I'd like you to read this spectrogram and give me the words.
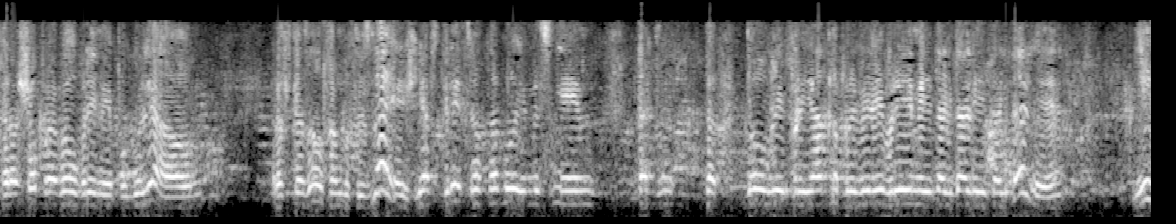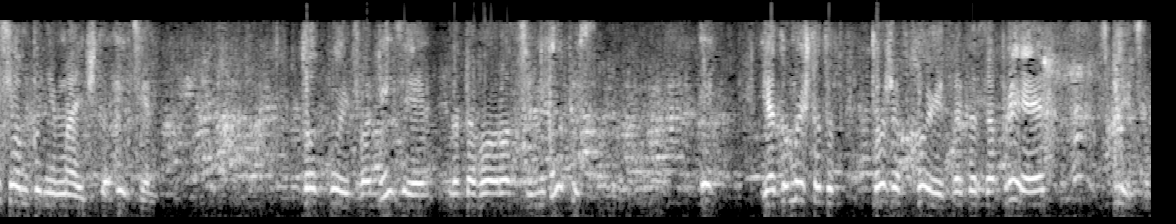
хорошо провел время и погулял, рассказал тому, ты знаешь, я встретил того, и мы с ним так, так долго и приятно провели время и так далее, и так далее. Если он понимает, что этим тот будет в обиде на того родственника, допустим, э, я думаю, что тут тоже входит в этот запрет сплетен.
